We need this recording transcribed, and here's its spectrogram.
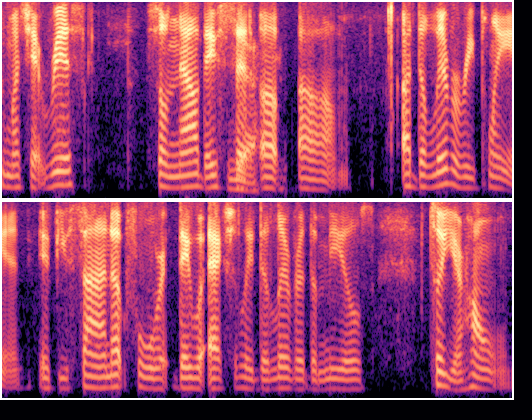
too much at risk so now they've set yeah. up um a delivery plan. If you sign up for it, they will actually deliver the meals to your home.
